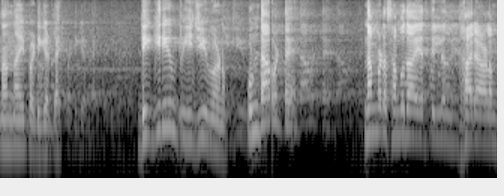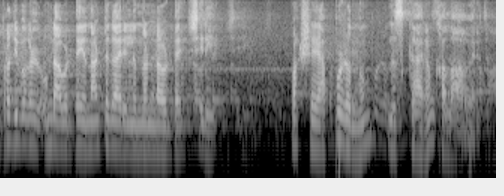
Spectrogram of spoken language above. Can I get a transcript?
നന്നായി പഠിക്കട്ടെ. ഡിഗ്രിയും പി ജിയും വേണം. ഉണ്ടാവട്ടെ. നമ്മുടെ സമുദായത്തിൽ നിന്ന് ധാരാളം പ്രതിഭകൾ ഉണ്ടാവട്ടെ. നാട്ടുകാരിൽ നിന്നുണ്ടാവട്ടെ. ശരി. പക്ഷേ അപ്പോഴൊന്നും നിസ്കാരം കലാവരുത്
